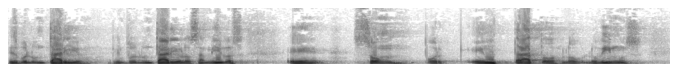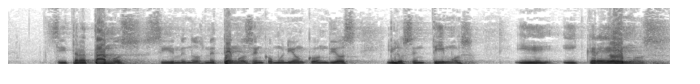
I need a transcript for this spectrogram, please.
es voluntario, es voluntario. Los amigos eh, son por el trato, lo, vimos. Si tratamos, si nos metemos en comunión con Dios y lo sentimos y, creemos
